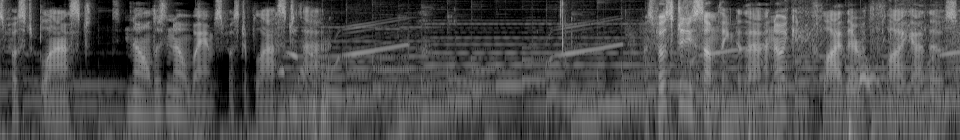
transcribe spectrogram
Supposed to blast. No, there's no way I'm supposed to blast that. I'm supposed to do something to that. I know I can fly there with the fly guy, though, so...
